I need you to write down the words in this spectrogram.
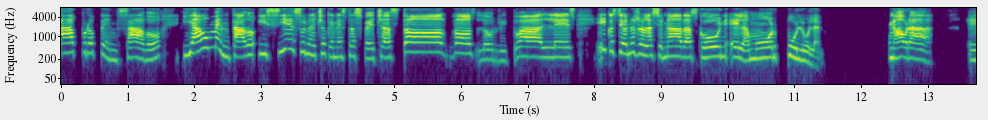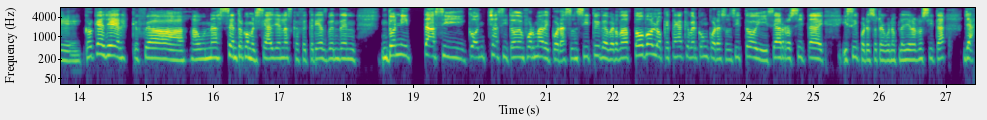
ha propensado y ha aumentado, y sí es un hecho que en estas fechas todos los rituales y cuestiones relacionadas con el amor pululan. No, ahora eh, creo que ayer que fui a, a un centro comercial y en las cafeterías venden donitas y conchas y todo en forma de corazoncito y de verdad todo lo que tenga que ver con corazoncito y sea rosita y, sí, por eso traigo una playera rosita, ya,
